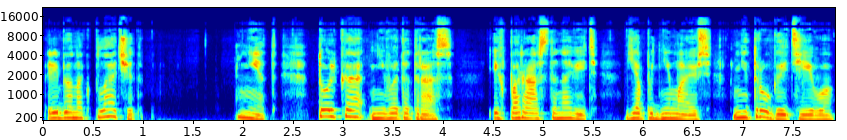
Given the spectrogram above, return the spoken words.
Ребенок плачет. Нет, только не в этот раз. Их пора остановить. Я поднимаюсь. Не трогайте его.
